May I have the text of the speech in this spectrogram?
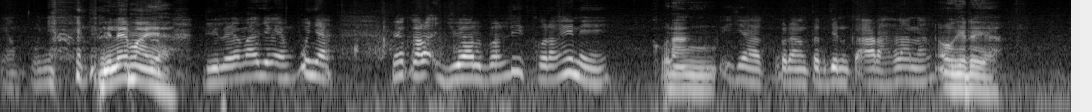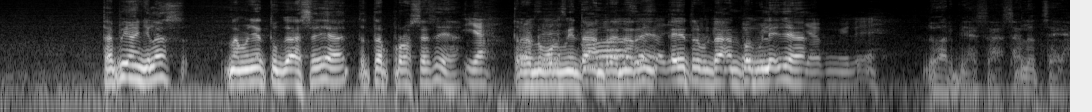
yang punya Dilema ya? dilema aja yang punya. Ya kalau jual beli kurang ini, Kurang iya kurang terjun ke arah sana. Oh gitu ya. Tapi yang jelas namanya tugas saya tetap prosesnya ya. Iya. Tergantung proses- permintaan proses trenernya, aja. eh permintaan pemiliknya. Ya pemiliknya. Luar biasa, salut saya.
